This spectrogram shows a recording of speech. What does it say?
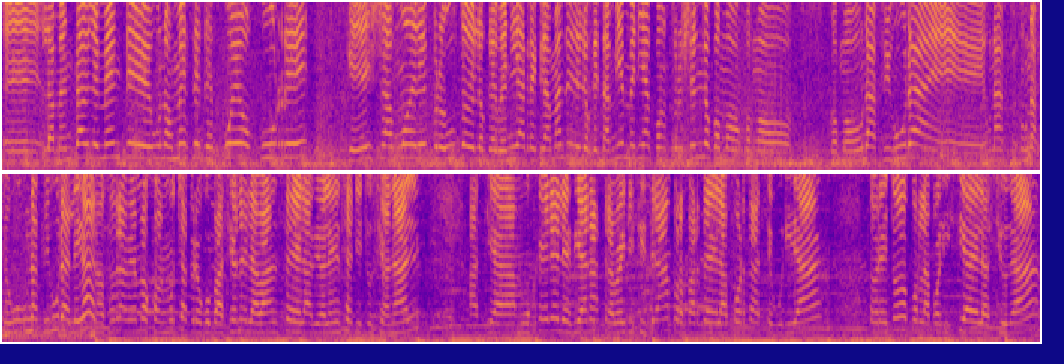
Eh, lamentablemente unos meses después ocurre que ella muere producto de lo que venía reclamando y de lo que también venía construyendo como, como como una figura, eh, una, una, figura legal. Nosotros vemos con mucha preocupación el avance de la violencia institucional hacia mujeres, lesbianas, travestis y trans por parte de la fuerza de seguridad, sobre todo por la policía de la ciudad.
